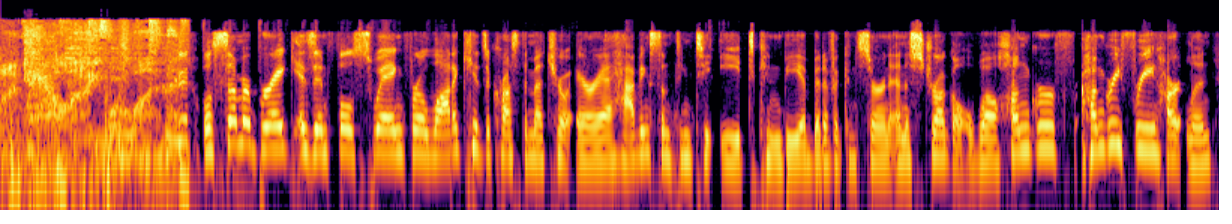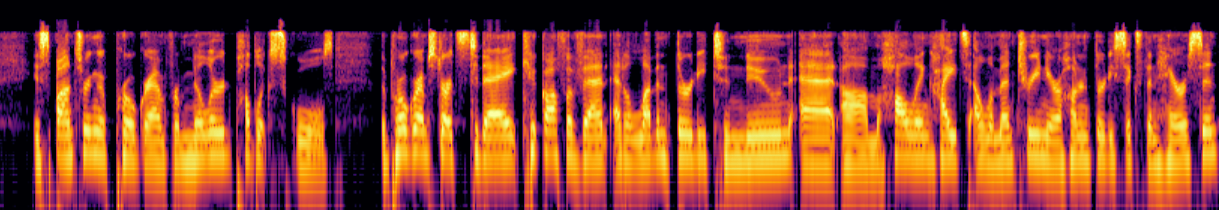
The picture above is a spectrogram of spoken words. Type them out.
on Channel 941. Well, summer break is in full swing for a lot of kids across the metro area. Having something to eat can be a bit of a concern and a struggle. Well, Hunger, Hungry Free Heartland is sponsoring a program for Millard Public Schools. The program starts today. Kickoff event at 11:30 to noon at um, Holling Heights Elementary near 136th and Harrison.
